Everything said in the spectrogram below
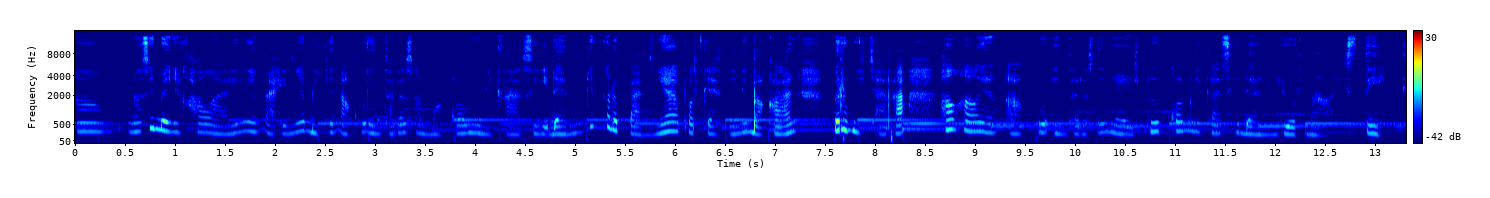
um, masih banyak hal lain yang akhirnya bikin aku interest sama komunikasi dan mungkin ke depannya podcast ini bakalan berbicara hal-hal yang aku interestin yaitu komunikasi dan jurnalistik.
